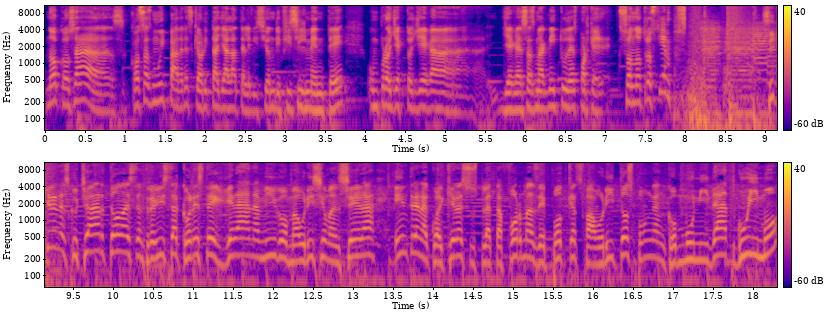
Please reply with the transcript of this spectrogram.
no cosas cosas muy padres que ahorita ya la televisión difícilmente un proyecto llega llega a esas magnitudes porque son otros tiempos. Si quieren escuchar toda esta entrevista con este gran amigo Mauricio Mancera, entren a cualquiera de sus plataformas de podcast favoritos, pongan comunidad Guimo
